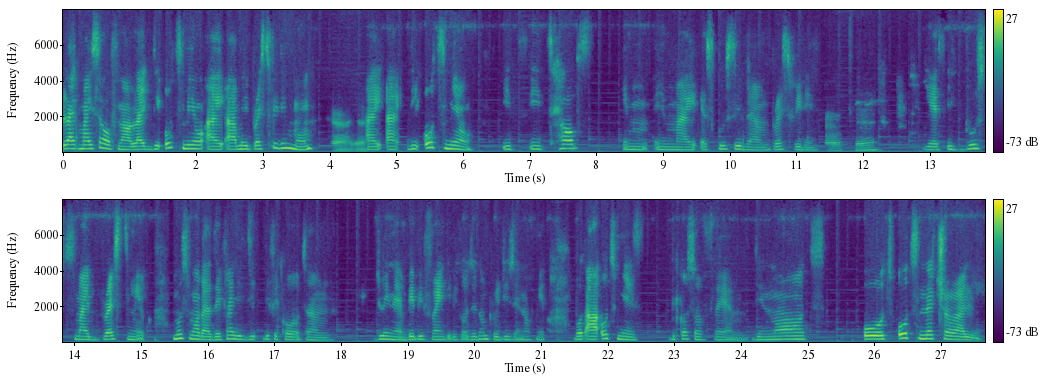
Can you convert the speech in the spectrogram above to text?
like myself now like the oatmeal i am a breastfeeding mom Yeah, yeah. I, I the oatmeal it it helps in in my exclusive um, breastfeeding. Okay. Yes, it boosts my breast milk. Most mothers they find it di- difficult um doing um, baby friendly because they don't produce enough milk. But our oatmeal because of um the nuts, oats oats naturally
